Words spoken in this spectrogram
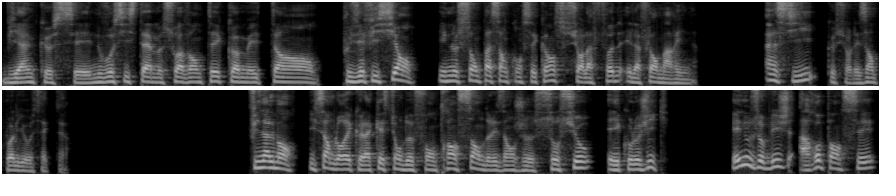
Bien que ces nouveaux systèmes soient vantés comme étant plus efficients, ils ne sont pas sans conséquences sur la faune et la flore marine, ainsi que sur les emplois liés au secteur. Finalement, il semblerait que la question de fond transcende les enjeux sociaux et écologiques et nous oblige à repenser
